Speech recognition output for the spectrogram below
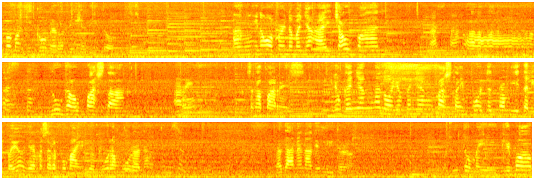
yung pamangkin ko, meron din siya dito. Ang ino-offer naman niya ay Chow Pan, Basta. ah, Pasta. lugaw, pasta, Ares. saka pares. Yung kanyang ano, yung kanyang pasta imported from Italy pa yun. Kaya masarap kumain doon, murang-mura lang. Dadaanan natin later. Dito may kebab.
